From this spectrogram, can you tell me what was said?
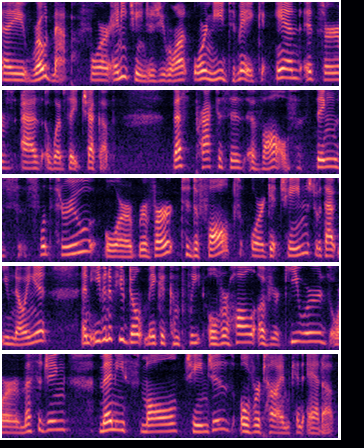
a roadmap for any changes you want or need to make, and it serves as a website checkup. Best practices evolve. Things slip through or revert to default or get changed without you knowing it. And even if you don't make a complete overhaul of your keywords or messaging, many small changes over time can add up.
